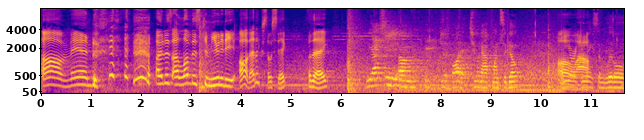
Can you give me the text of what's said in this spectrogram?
Oh man, I just I love this community. Oh, that looks so sick. What the heck? We actually um, just bought it two and a half months ago. Oh we are wow, doing some little.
